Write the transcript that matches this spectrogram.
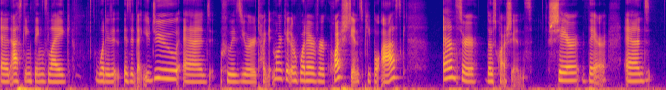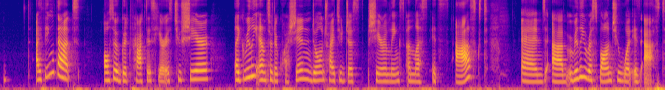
and asking things like, what is it that you do? And who is your target market? or whatever questions people ask answer those questions. Share there. And I think that also a good practice here is to share, like, really answer the question. Don't try to just share links unless it's asked and um, really respond to what is asked.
